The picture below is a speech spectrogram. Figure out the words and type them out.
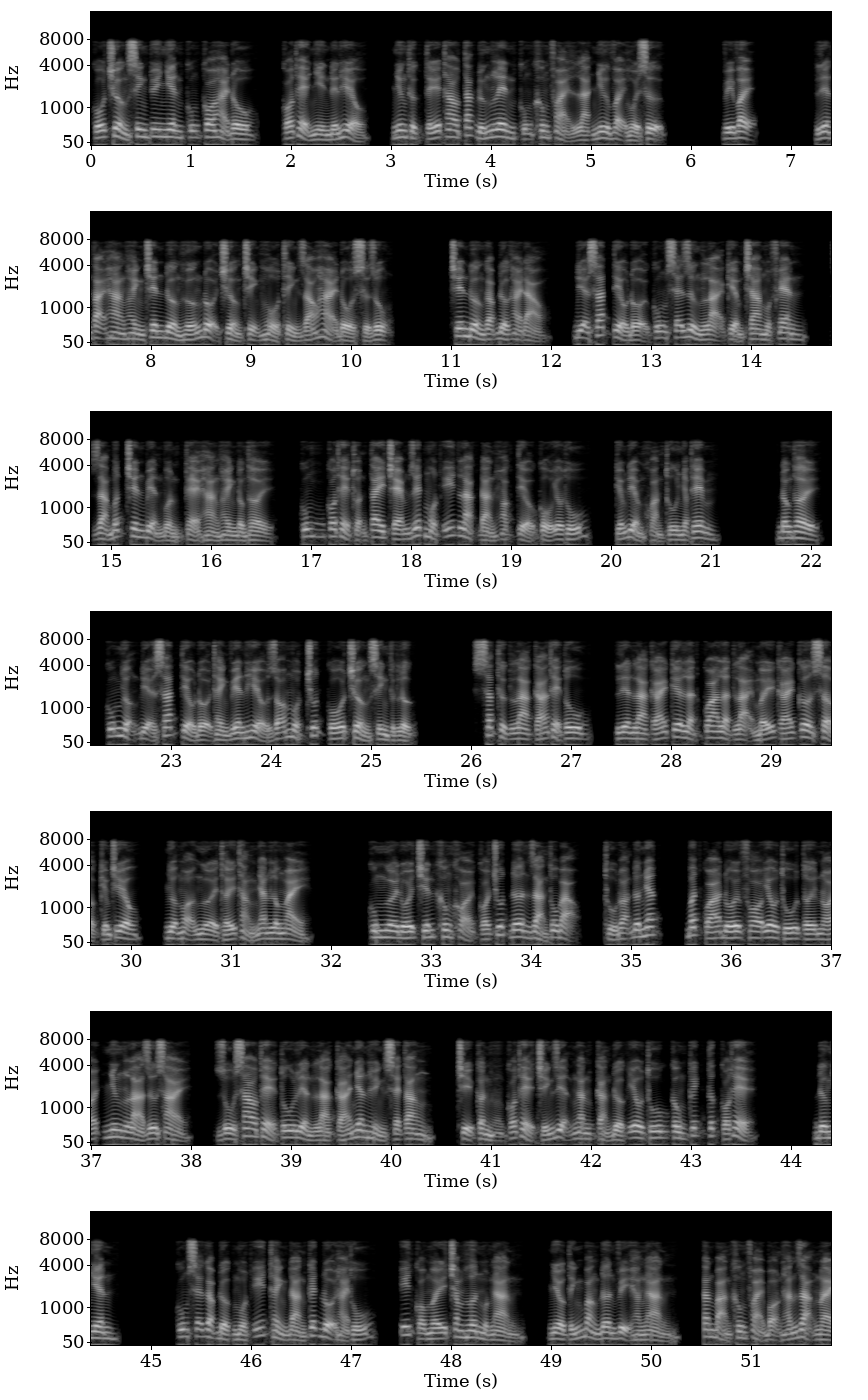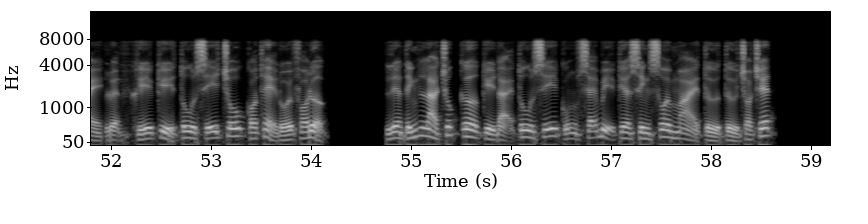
Cố Trường Sinh tuy nhiên cũng có hải đồ, có thể nhìn đến hiểu, nhưng thực tế thao tác đứng lên cũng không phải là như vậy hồi sự. Vì vậy, liền tại hàng hành trên đường hướng đội trưởng Trịnh Hổ thỉnh giáo hải đồ sử dụng. Trên đường gặp được hải đảo, địa sát tiểu đội cũng sẽ dừng lại kiểm tra một phen, giảm bớt trên biển buồn kẻ hàng hành đồng thời, cũng có thể thuận tay chém giết một ít lạc đàn hoặc tiểu cổ yêu thú, kiếm điểm khoản thu nhập thêm. Đồng thời, cũng nhượng địa sát tiểu đội thành viên hiểu rõ một chút cố trường sinh thực lực. Sát thực là cá thể tu, liền là cái kia lật qua lật lại mấy cái cơ sở kiếm chiêu, nhượng mọi người thấy thẳng nhăn lông mày. Cùng người đối chiến không khỏi có chút đơn giản thô bạo, thủ đoạn đơn nhất, bất quá đối phó yêu thú tới nói nhưng là dư xài, dù sao thể tu liền là cá nhân hình xe tăng, chỉ cần có thể chính diện ngăn cản được yêu thú công kích tức có thể. Đương nhiên, cũng sẽ gặp được một ít thành đàn kết đội hải thú, ít có mấy trăm hơn một ngàn, nhiều tính bằng đơn vị hàng ngàn, căn bản không phải bọn hắn dạng này luyện khí kỳ tu sĩ chỗ có thể đối phó được. Liên tính là trúc cơ kỳ đại tu sĩ cũng sẽ bị kia sinh sôi mài từ từ cho chết.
